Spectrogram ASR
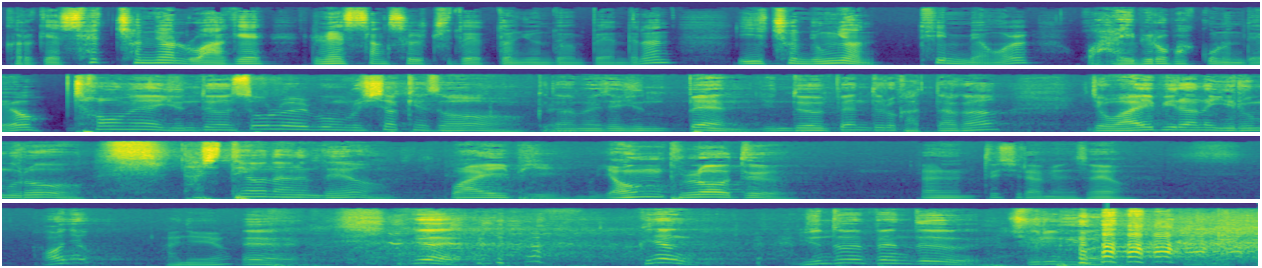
그렇게 새천년 락의 르네상스를 주도했던 윤도현 밴드는 2006년 팀명을 YB로 바꾸는데요. 처음에 윤도현 솔로 앨범으로 시작해서 그다음에 이제 윤밴, 윤도현 밴드로 갔다가 이제 YB라는 이름으로 다시 태어나는데요. YB, young blood라는 뜻이라면서요. 아니요. 아니에요? 예. 그게 그냥 윤도현 밴드 줄임말.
